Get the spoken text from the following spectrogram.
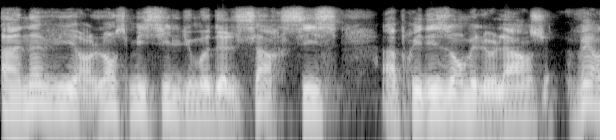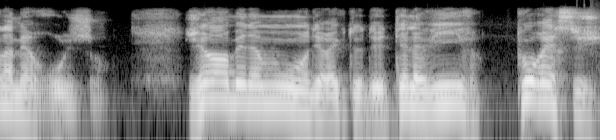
un navire lance-missile du modèle SAR 6 a pris désormais le large vers la mer Rouge. Gérard Benamou en direct de Tel Aviv pour RCJ.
